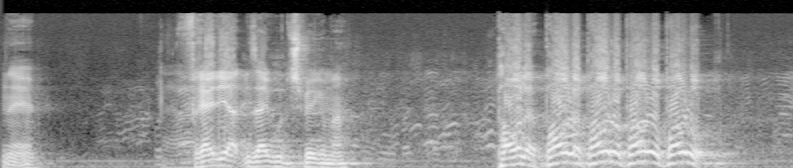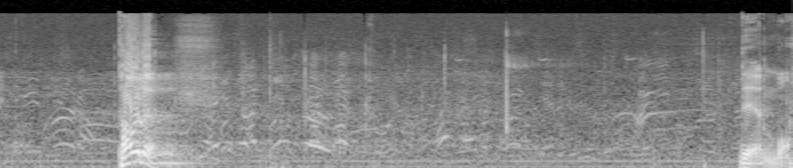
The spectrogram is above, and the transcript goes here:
Nee. Freddy hat ein sehr gutes Spiel gemacht. Paule, Paule, Paulo, Paulo, Paulo. Paule. Der, boah.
